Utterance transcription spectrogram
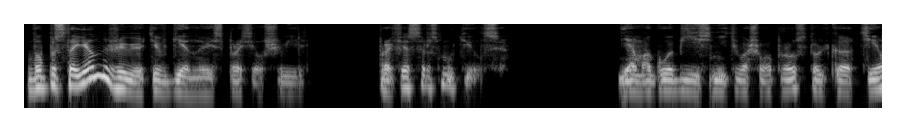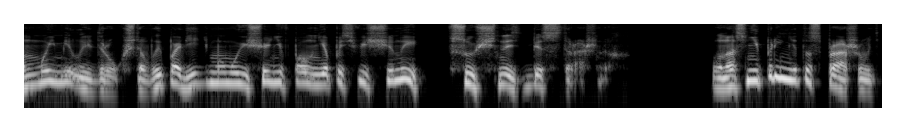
Вы постоянно живете в Генуе? спросил Швиль. Профессор смутился. Я могу объяснить ваш вопрос только тем, мой милый друг, что вы, по-видимому, еще не вполне посвящены в сущность бесстрашных. У нас не принято спрашивать,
